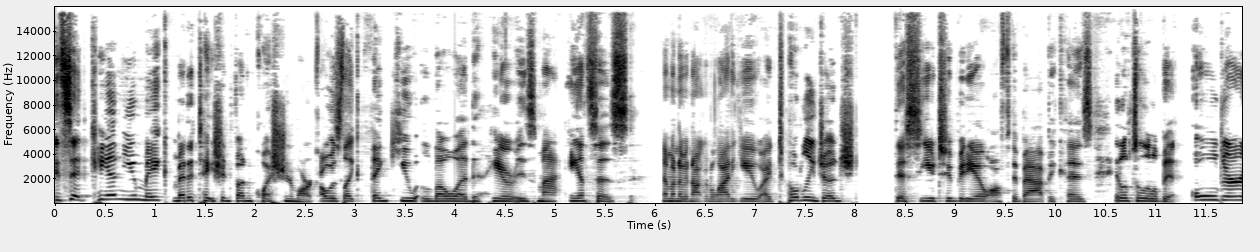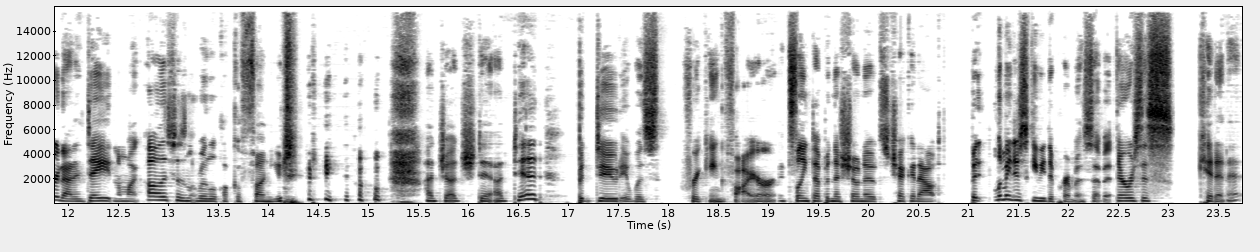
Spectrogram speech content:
It said, "Can you make meditation fun?" question mark. I was like, "Thank you, Lord. Here is my answers." I'm not going to lie to you. I totally judged this YouTube video off the bat because it looked a little bit older and out of date, and I'm like, "Oh, this doesn't really look like a fun YouTube video." I judged it. I did, but dude, it was freaking fire. It's linked up in the show notes. Check it out. But let me just give you the premise of it. There was this kid in it,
